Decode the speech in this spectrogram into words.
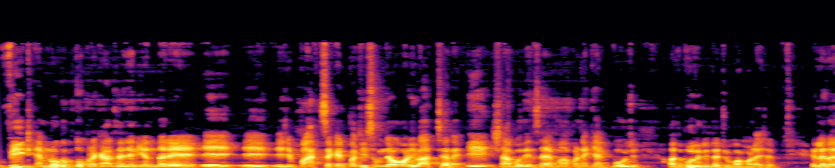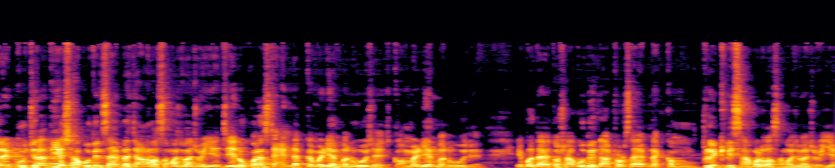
વીટ એમનો ગમતો પ્રકાર છે જેની અંદર એ, એ- જે પાંચ સેકન્ડ પછી સમજાવવાવાળી વાત છે ને, એ શાહબુદ્દીન સાહેબમાં આપણને ક્યાંક બહુ જ અદ્ભુત રીતે જોવા મળે છે. એટલે દરેક ગુજરાતીએ શાહબુદ્દીન સાહેબને જાણવા સમજવા જોઈએ. જે લોકોને સ્ટેન્ડઅપ કોમેડિયન બનવું છે કોમેડિયન બનવું છે, એ બધાએ તો શાહબુદ્દીન રાઠોડ સાહેબને કમ્પ્લીટલી સાંભળવા સમજવા જોઈએ.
